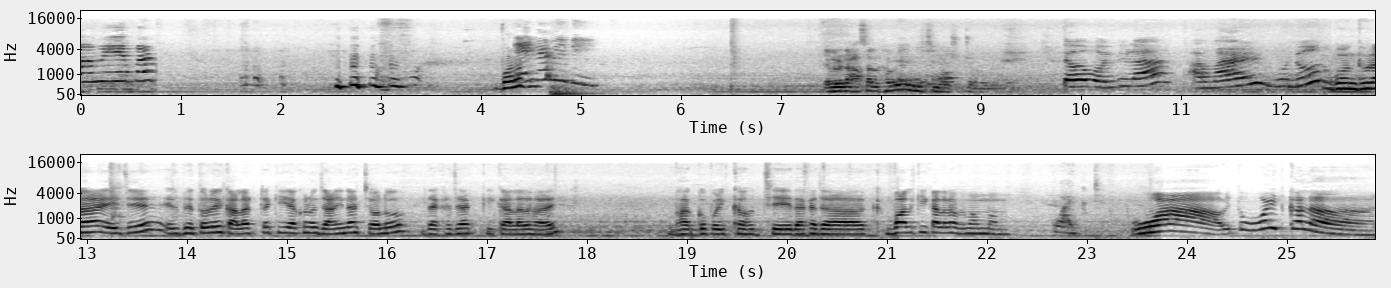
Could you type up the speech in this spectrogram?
আমি এবার বলো। এটা এবার এটা আসার খাবে নিচে নষ্ট হবে। তো বন্ধুরা আমার বুনু বন্ধুরা এই যে এর ভেতরে কালারটা কি এখনও জানি না চলো দেখা যাক কি কালার হয়। ভাগ্য পরীক্ষা হচ্ছে দেখা যাক। বল কি কালার হবে মাম্মাম? হোয়াইট ওয়াও এ তো হোয়াইট কালার।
